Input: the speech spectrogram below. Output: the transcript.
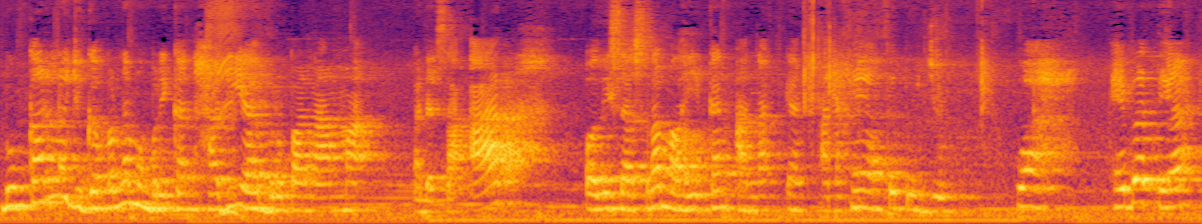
Bung Karno juga pernah memberikan hadiah berupa nama pada saat Oli Sastra melahirkan anak yang anaknya yang ketujuh. Wah, hebat ya.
